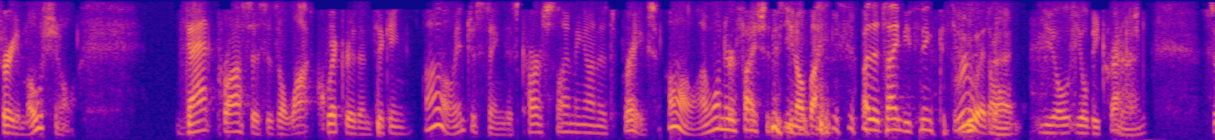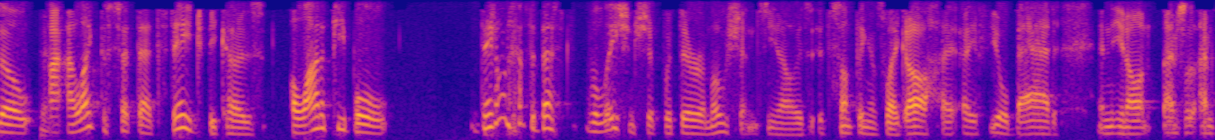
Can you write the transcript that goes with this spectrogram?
very emotional. That process is a lot quicker than thinking, oh, interesting, this car's slamming on its brakes. Oh, I wonder if I should, you know, by by the time you think through it all, you'll you'll be crashed. Right. So yeah. I, I like to set that stage because a lot of people they don't have the best relationship with their emotions. You know, it's it's something that's like, oh, I, I feel bad, and you know, I'm I'm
